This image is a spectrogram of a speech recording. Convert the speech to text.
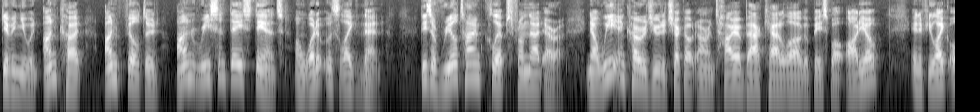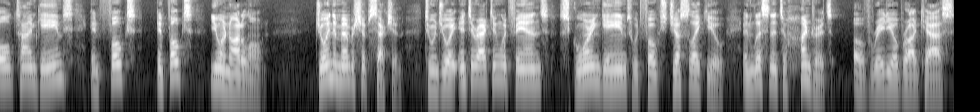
giving you an uncut, unfiltered, unrecent day stance on what it was like then. These are real time clips from that era. Now, we encourage you to check out our entire back catalog of baseball audio. And if you like old time games, and folks, and folks, you are not alone. Join the membership section to enjoy interacting with fans, scoring games with folks just like you, and listening to hundreds of radio broadcasts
